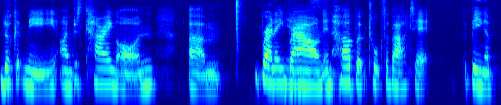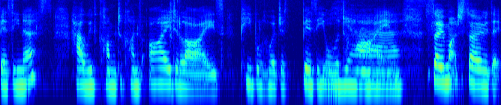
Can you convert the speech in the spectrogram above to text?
Look at me. I'm just carrying on. Um, Brené Yes. Brown in her book talks about it being a busyness. How we've come to kind of idolize people who are just busy all the time. So much so that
